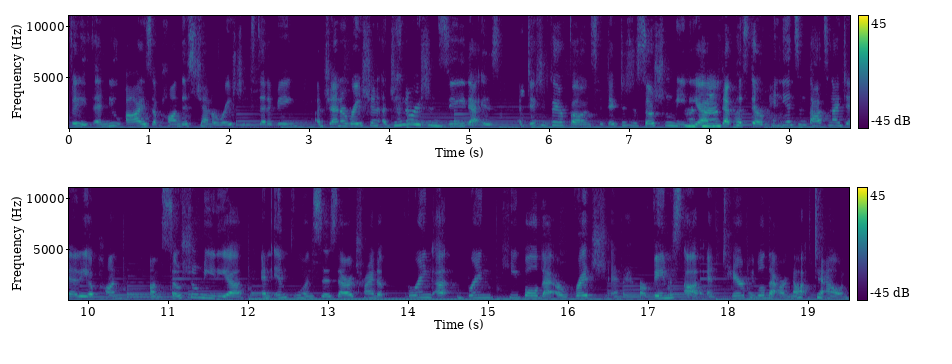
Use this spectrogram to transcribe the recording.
faith and new eyes upon this generation instead of being a generation, a generation Z that is addicted to their phones, addicted to social media, mm-hmm. that puts their opinions and thoughts and identity upon um, social media and influences that are trying to bring up bring people that are rich and are famous up and tear people that are not down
